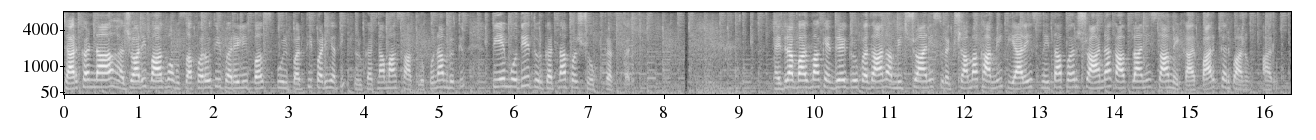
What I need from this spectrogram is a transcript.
ઝારખંડના હજારીબાગમાં મુસાફરોથી ભરેલી બસ પુલ પરથી પડી હતી દુર્ઘટનામાં સાત લોકોના મૃત્યુ પીએમ મોદીએ દુર્ઘટના પર શોક વ્યક્ત કર્યો હૈદરાબાદમાં કેન્દ્રીય ગૃહપ્રધાન અમિત શાહની સુરક્ષામાં ખામી ટીઆરએસ નેતા પર શાહના કાફલાની સામે કાર પાર્ક કરવાનો આરોપ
